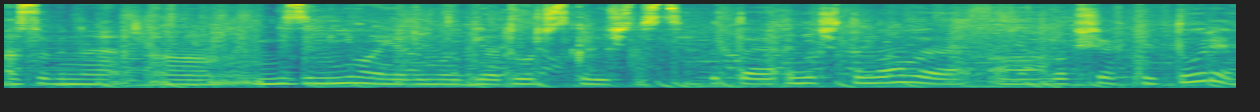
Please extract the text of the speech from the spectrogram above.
особенно э, незаменимо, я думаю, для творческой личности. Это нечто новое а, вообще в культуре.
